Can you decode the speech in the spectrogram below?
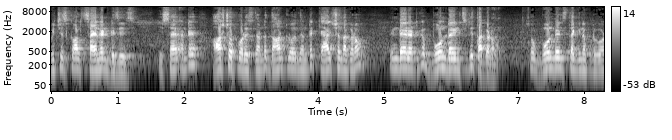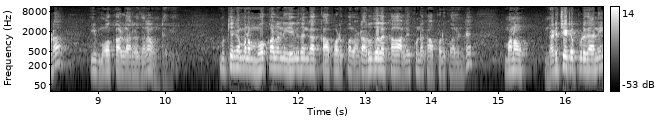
which is called silent disease ఈ సై అంటే ఆస్టోపోరిసిస్ అంటే దాంట్లో ఏంటంటే కాల్షియం తగ్గడం ఇండైరెక్ట్గా బోన్ డెన్సిటీ తగ్గడం. సో బోన్ డెన్సిటీ తగ్గినప్పుడు కూడా ఈ మోకాళ్ళ అరుగుదల ఉంటుంది. ముఖ్యంగా మనం మోకాళ్ళను ఏ విధంగా కాపాడుకోవాలంటే అరుగుదల కా లేకుండా కాపాడుకోవాలంటే మనం నడిచేటప్పుడు కానీ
